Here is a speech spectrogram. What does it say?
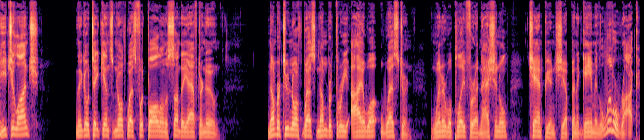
eat your lunch, then go take in some Northwest football on a Sunday afternoon. Number two, Northwest. Number three, Iowa Western. Winner will play for a national championship and a game in Little Rock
